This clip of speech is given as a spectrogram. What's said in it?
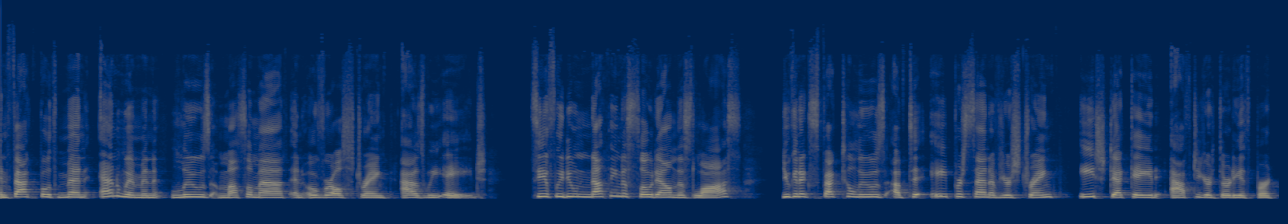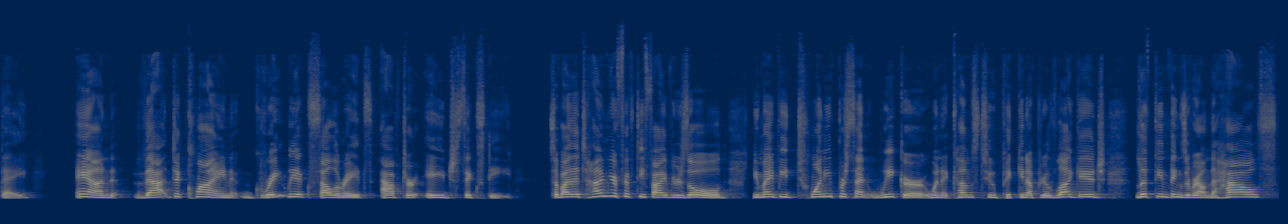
In fact, both men and women lose muscle mass and overall strength as we age. See, if we do nothing to slow down this loss, you can expect to lose up to 8% of your strength each decade after your 30th birthday. And that decline greatly accelerates after age 60. So by the time you're 55 years old, you might be 20% weaker when it comes to picking up your luggage, lifting things around the house,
